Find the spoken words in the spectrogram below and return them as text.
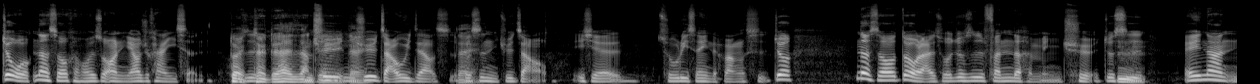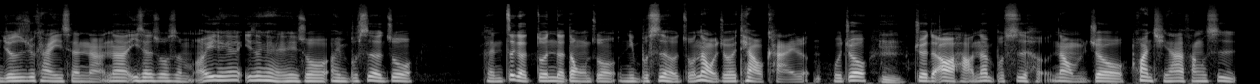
就我那时候可能会说哦，你要去看医生，对对对，还是这样，你去你去找物理治疗师，或是你去找一些处理身体的方式，就那时候对我来说就是分的很明确，就是哎，那你就是去看医生呐，那医生说什么？哦医生医生可能跟你说，啊，你不适合做。可能这个蹲的动作你不适合做，那我就会跳开了，我就觉得哦好，那不适合，那我们就换其他的方式，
